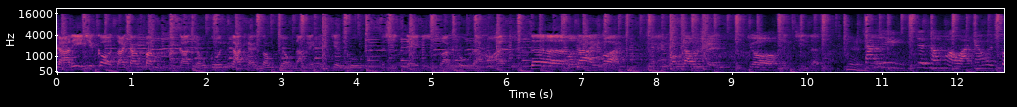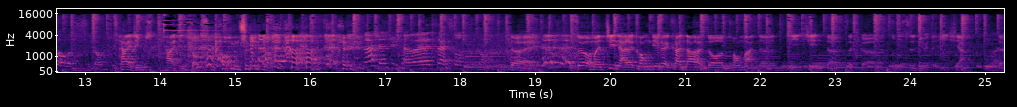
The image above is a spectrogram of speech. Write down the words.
咖喱去过三江北门客家将军加起来总共六个行政区，就是第二专区了。哦，这么大一块，光绕圈就很惊人。相信健康跑完应该会瘦个十公斤。他已经他已经瘦十公斤了。那选举权威再瘦十公斤。对，所以我们进来的空间可以看到很多充满了激进的这个主视觉的意象。对，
